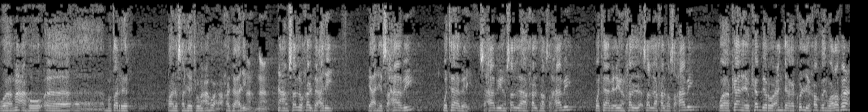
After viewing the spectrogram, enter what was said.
ومعه آه، آه، مطرف قال صليت معه خلف علي. نعم نعم, نعم صلوا خلف علي. يعني صحابي وتابعي. صحابي صلى خلف صحابي وتابعي صلى خلف صحابي وكان يكبر عند كل خفض ورفع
